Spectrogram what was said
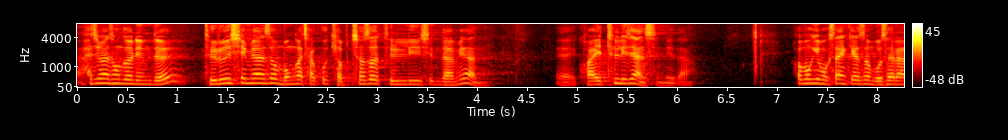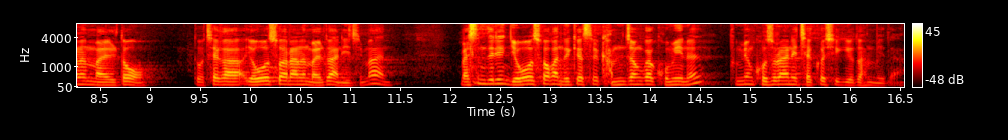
하지만 성도님들 들으시면서 뭔가 자꾸 겹쳐서 들리신다면 예, 과히 틀리지 않습니다. 허봉기 목사님께서 모세라는 말도 또 제가 여호수아라는 말도 아니지만 말씀드린 여호수아가 느꼈을 감정과 고민은 분명 고스란히 제 것이기도 합니다.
